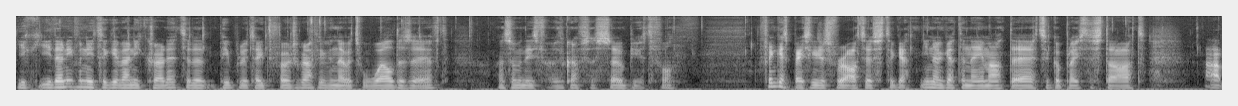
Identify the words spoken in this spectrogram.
You, you don't even need to give any credit to the people who take the photograph even though it's well deserved. And some of these photographs are so beautiful. I think it's basically just for artists to get you know get the name out there. It's a good place to start. I,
